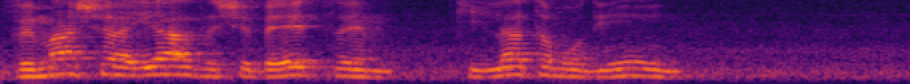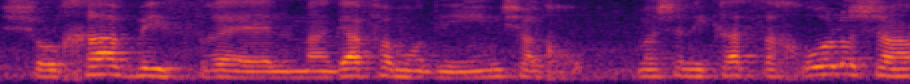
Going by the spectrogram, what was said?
ומה שהיה זה שבעצם קהילת המודיעין, שולחיו בישראל, מאגף המודיעין, שלחו, מה שנקרא, שכרו לו שם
